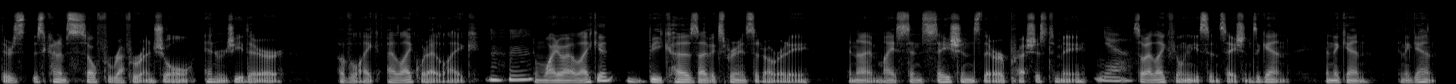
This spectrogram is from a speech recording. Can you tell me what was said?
there's this kind of self-referential energy there of like I like what I like, Mm-hmm. and why do I like it? Because I've experienced it already, and I, my sensations there are precious to me. Yeah. So I like feeling these sensations again and again and again.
